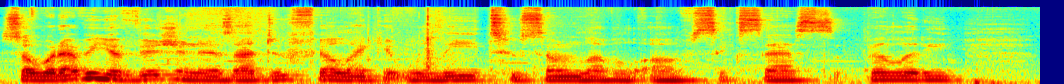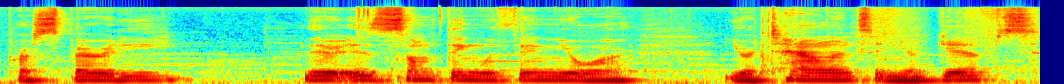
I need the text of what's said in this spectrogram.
So whatever your vision is, I do feel like it will lead to some level of success, ability, prosperity. There is something within your your talents and your gifts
